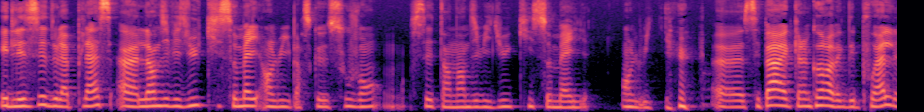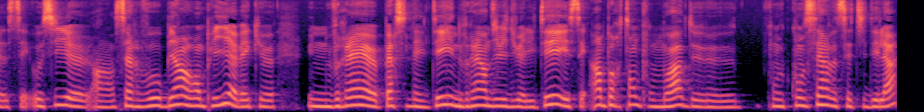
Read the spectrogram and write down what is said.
et de laisser de la place à l'individu qui sommeille en lui, parce que souvent, c'est un individu qui sommeille lui. euh, c'est pas qu'un corps avec des poils, c'est aussi euh, un cerveau bien rempli avec euh, une vraie personnalité, une vraie individualité. Et c'est important pour moi de qu'on conserve cette idée-là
